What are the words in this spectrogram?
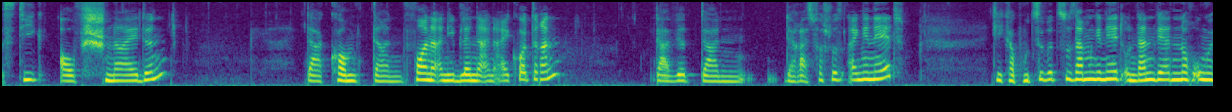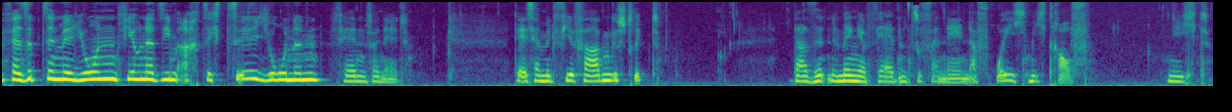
Stick aufschneiden. Da kommt dann vorne an die Blende ein I-Cord dran. Da wird dann der Reißverschluss eingenäht. Die Kapuze wird zusammengenäht und dann werden noch ungefähr 17 Millionen 487 Zillionen Fäden vernäht. Der ist ja mit vier Farben gestrickt. Da sind eine Menge Fäden zu vernähen. Da freue ich mich drauf. Nicht.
